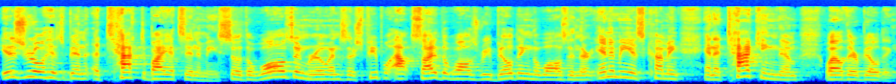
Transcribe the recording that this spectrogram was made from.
Israel has been attacked by its enemies. So the walls in ruins, there's people outside the walls rebuilding the walls, and their enemy is coming and attacking them while they're building.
